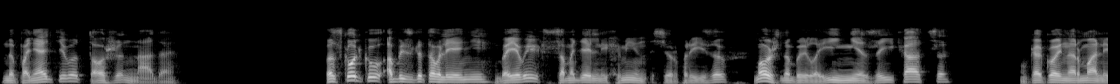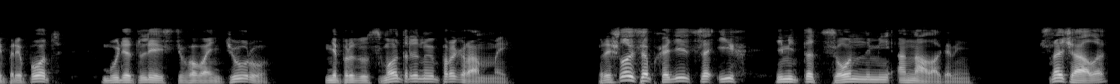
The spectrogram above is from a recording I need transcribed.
но понять его тоже надо. Поскольку об изготовлении боевых самодельных мин-сюрпризов можно было и не заикаться, какой нормальный препод будет лезть в авантюру, не предусмотренную программой. Пришлось обходиться их имитационными аналогами. Сначала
